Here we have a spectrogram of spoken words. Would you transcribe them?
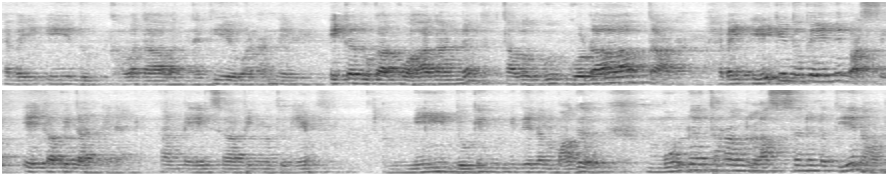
හැබැයි ඒ දුක් කවදාවත් නැති ඒවා නෙවෙයි. එක දුකක් වහගන්න තව ගොඩාක් දාගන්න. හැබැයි ඒකේ දුක එන්නේ පස්සේ. ඒක අපි දන්නේ නැහැ. අන්න ඒ නිසා පින්වතුනි මේ දුකෙන් මිදෙන මඟ මොන තරම් ලස්සනට තියනවද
